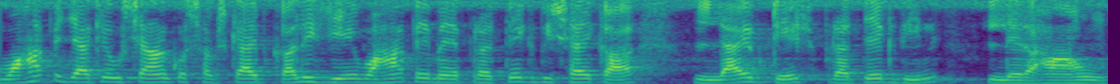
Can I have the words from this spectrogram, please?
वहाँ पर जाकर उस चैनल को सब्सक्राइब कर लीजिए। वहाँ पर मैं प्रत्येक विषय का लाइव टेस्ट प्रत्येक दिन ले रहा हूँ।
